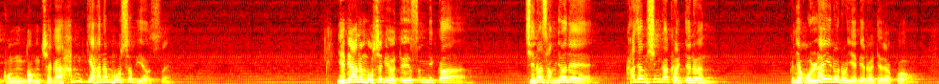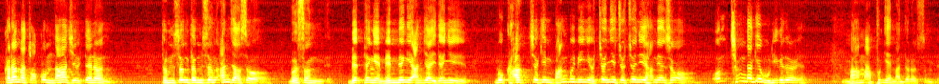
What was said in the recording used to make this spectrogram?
공동체가 함께하는 모습이었어요. 예배하는 모습이 어떠했습니까? 지난 3년에 가장 심각할 때는 그냥 온라인으로 예배를 드렸고 그나마 조금 나아질 때는 덤성덤성 앉아서 무슨 몇 평에 몇 명이 앉아야 되니 뭐 과학적인 방법이니 어쩌니 저쩌니 하면서 엄청나게 우리들 마음 아프게 만들었습니다.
